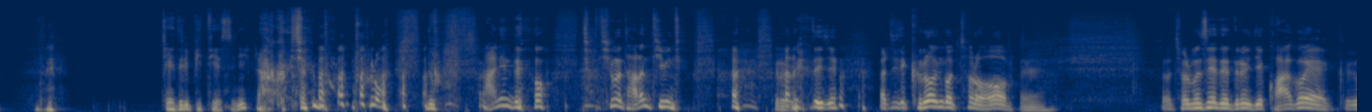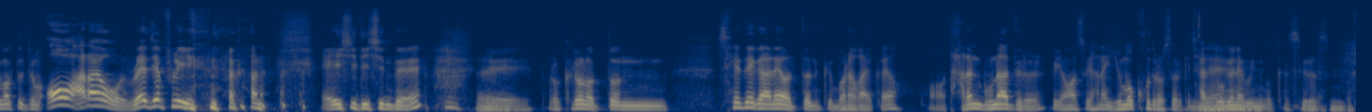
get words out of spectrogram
쟤들이 BTS니? 라고 이제 물어 누 아닌데요. 저 팀은 다른 팀인데. 그런데 이제 마치 이제 그런 것처럼 네. 어, 젊은 세대들은 이제 과거의 그 음악들 들으면 어 알아요 레제플린이라고 하는 ACDC인데 네. 예, 바로 그런 어떤 세대 간의 어떤 그 뭐라고 할까요? 어, 다른 문화들을 그 영화 속의 하나의 유머 코드로서 이렇게 잘 네. 녹여내고 있는 것 같습니다. 그렇습니다.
